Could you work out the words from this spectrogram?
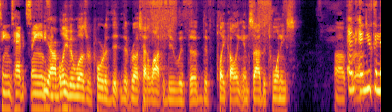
teams haven't seen. Yeah, I believe it was reported that, that Russ had a lot to do with the the play calling inside the twenties. Uh, and us. and you can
